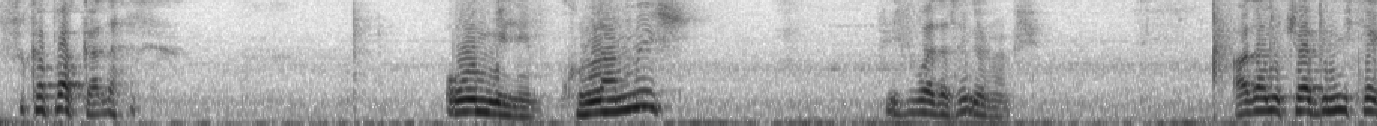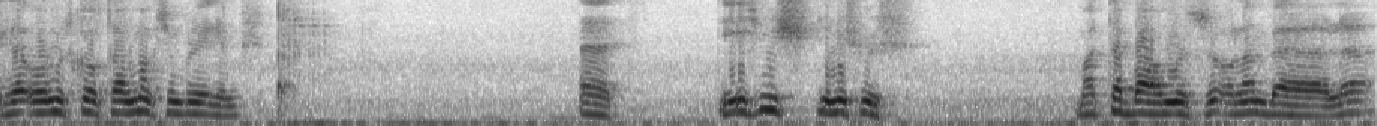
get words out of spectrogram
Şu kapak kadar. 10 milim kullanmış. Hiçbir faydasını görmemiş. Adam uçağa binmiş tekrar Ormus Gold almak için buraya gelmiş. Evet. Değişmiş, dönüşmüş. Madde bağımlısı olan böyle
